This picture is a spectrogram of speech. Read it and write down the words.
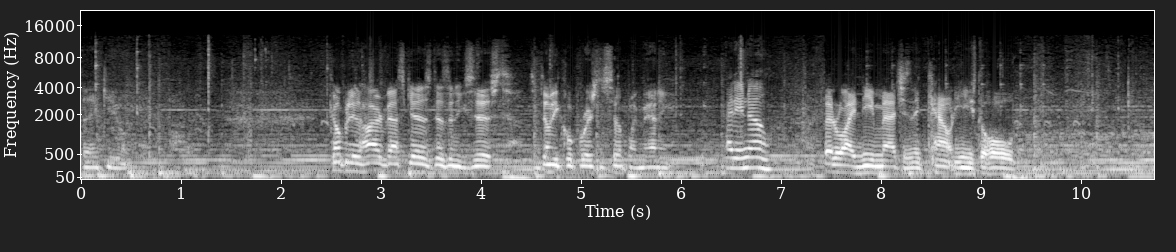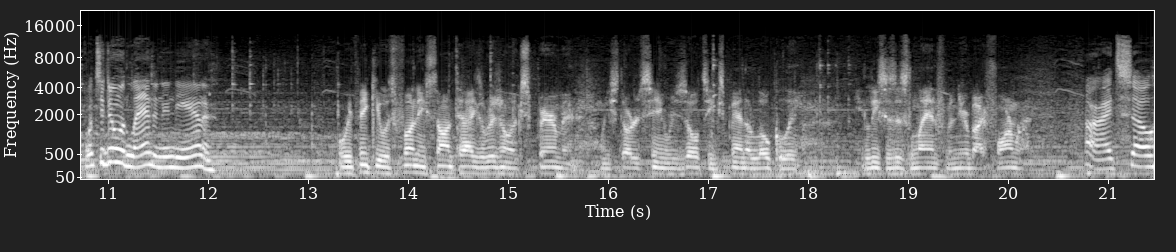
Thank you. The company that hired Vasquez doesn't exist. It's a dummy corporation set up by Manning. How do you know? Federal ID matches an account he used to hold. What's he doing with land in Indiana? Well, we think it was funding Sontag's original experiment. When he started seeing results, he expanded locally. He leases this land from a nearby farmer. All right, so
